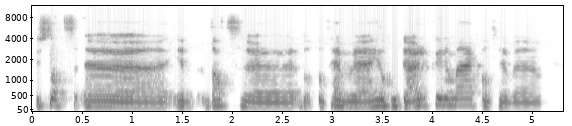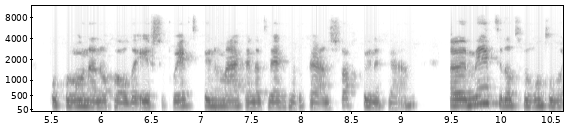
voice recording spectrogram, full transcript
Dus dat, eh, dat, eh, dat, dat hebben we heel goed duidelijk kunnen maken, want we hebben voor corona nogal de eerste projecten kunnen maken en daadwerkelijk met elkaar aan de slag kunnen gaan. Maar we merkten dat we rondom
